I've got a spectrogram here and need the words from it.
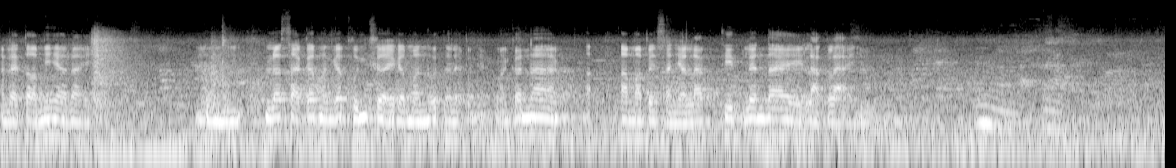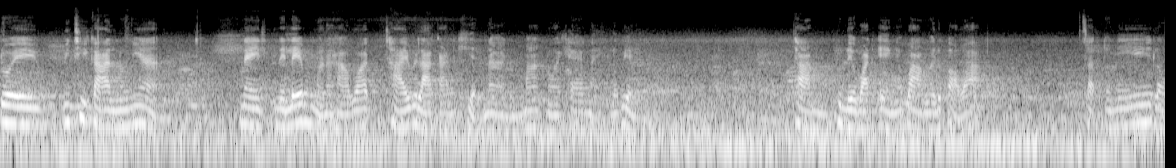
อะไรต่อมีอะไรมันแล้วสัตว์ก็มันก็คุ้นเคยกับมนุษย์อะไรพวกนี้มันก็น่า เอามาเป็นสัญลักษณ์ที่เล่นได้หลากหลายอยู่นะโดยวิธีการแล้วเนี่ยในในเล่มนะคะว่าใช้เวลาการเขียนนานมากน้อยแค่ไหนแล้วอย่างทางคุณเรวัตเองเนี่ยวางไว้หรือเปล่าว่าสัตว์ตัวนี้เรา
